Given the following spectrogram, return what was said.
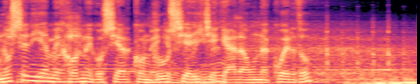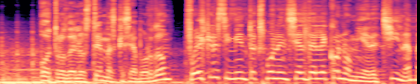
¿No sería mejor negociar con Rusia y llegar a un acuerdo? Otro de los temas que se abordó fue el crecimiento exponencial de la economía de China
